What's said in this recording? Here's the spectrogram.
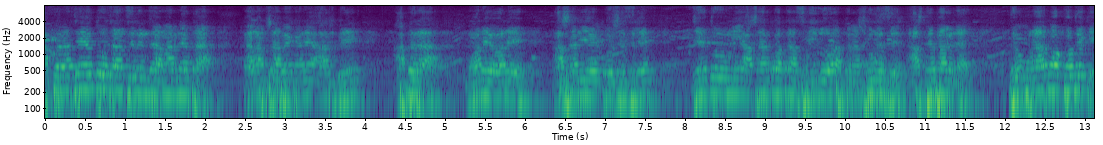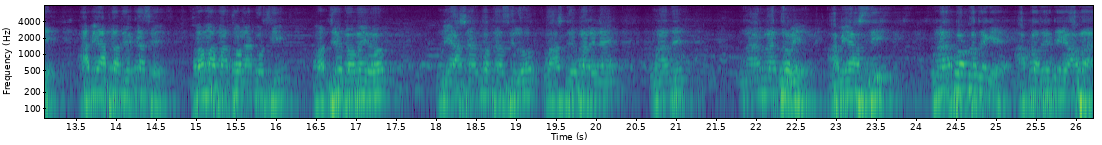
আপনারা যেহেতু জানছিলেন যে আমার নেতা কালাম সাহেব এখানে আসবে, আপনারা মনে অনেক আশা নিয়ে বসেছিলেন। যেহেতু উনি আসার কথা ছিল, আপনারা শুনেছেন, আসতে পারে নাই। তো ওনার পক্ষ থেকে আমি আপনাদের কাছে ক্ষমা প্রার্থনা করছি। যেভাবেই হোক, উনি আসার কথা ছিল আসতে পারে নাই। ওনাদের ওনার মাধ্যমে আমি আসছি। ওনার পক্ষ থেকে আপনাদেরকে আবার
